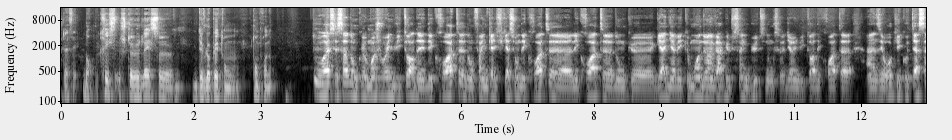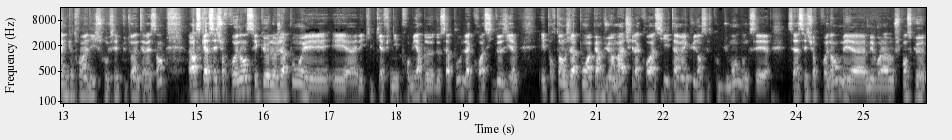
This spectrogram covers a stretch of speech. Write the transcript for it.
tout à fait. Bon, Chris, je te laisse euh, développer ton, ton pronom. Ouais, c'est ça. Donc, euh, moi, je vois une victoire des, Croates, donc, enfin, une qualification des Croates. Euh, les Croates, euh, donc, gagnent avec moins de 1,5 buts. Donc, ça veut dire une victoire des Croates à 1-0 qui est cotée à 5,90. Je trouve que c'est plutôt intéressant. Alors, ce qui est assez surprenant, c'est que le Japon est, l'équipe qui a fini première de, sa poule, la Croatie deuxième. Et pourtant, le Japon a perdu un match et la Croatie est invaincue dans cette Coupe du Monde. Donc, c'est, assez surprenant. Mais, mais voilà, je pense que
